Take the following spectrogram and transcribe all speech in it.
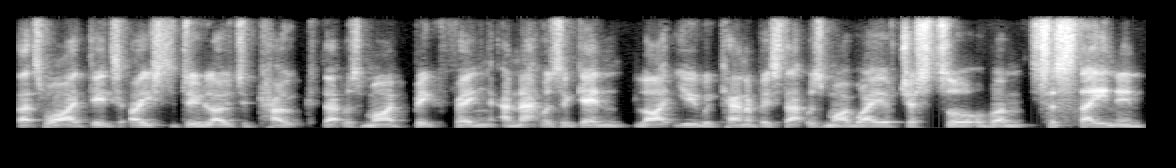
That's why I did. I used to do loads of coke. That was my big thing, and that was again like you with cannabis. That was my way of just sort of um, sustaining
